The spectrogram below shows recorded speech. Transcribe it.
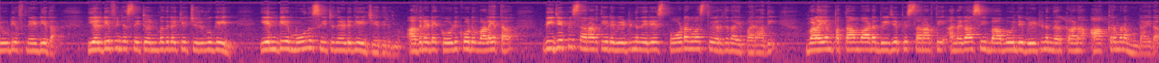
യു ഡി എഫ് നേടിയത്. എൽ ഡി എഫിന്റെ സീറ്റ് ഒൻപതിലേക്ക് ചുരുങ്ങുകയും എൻ ഡി എ മൂന്ന് സീറ്റ് നേടുകയും ചെയ്തിരുന്നു. അതിനിടെ കോഴിക്കോട് വളയത്ത് ബി ജെ പി സ്ഥാനാർത്ഥിയുടെ വീടിന് നേരെ സ്ഫോടക വസ്തു എറിഞ്ഞതായി പരാതി. വളയം പത്താം വാർഡ് ബി ജെ പി സ്ഥാനാർത്ഥി അനഗാസി ബാബുവിന്റെ വീടിന് നേർക്കാണ് ആക്രമണമുണ്ടായത്.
